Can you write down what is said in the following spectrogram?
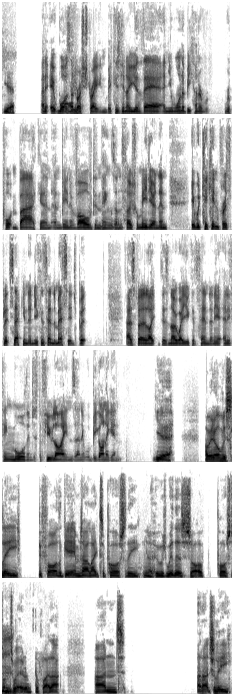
Yeah. And it was Um, frustrating because, you know, you're there and you want to be kind of reporting back and, and being involved in things on social media and then it would kick in for a split second and you can send a message but as for like there's no way you could send any anything more than just a few lines and it would be gone again yeah. I mean, obviously, before the games, I like to post the, you know, who was with us, sort of post on Mm. Twitter and stuff like that. And I'd actually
